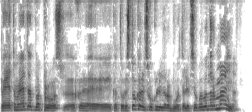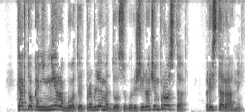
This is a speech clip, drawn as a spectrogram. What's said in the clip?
Поэтому этот вопрос, э, э, который столько, сколько люди работали, все было нормально. Как только они не работают, проблема досугу решили очень просто. Рестораны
